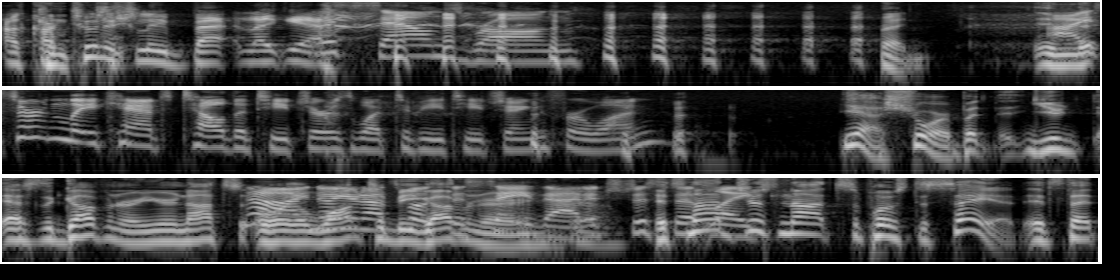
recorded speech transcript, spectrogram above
A cartoonishly bad, like yeah. It sounds wrong. right. In I the- certainly can't tell the teachers what to be teaching, for one. Yeah, sure, but you, as the governor, you're not No, or I know want you're not to be supposed governor. to say that. It's just it's that, not like, just not supposed to say it. It's that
